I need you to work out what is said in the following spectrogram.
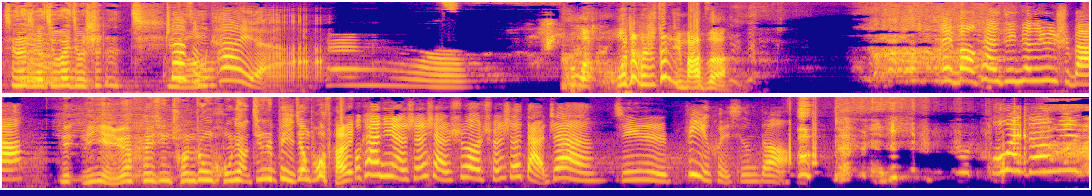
现在只要九百九十七。这怎么看呀？我我这可是正经八字。那你帮我看今天的运势吧。你你演员黑心纯中红亮，今日必将破财。我看你眼神闪烁，唇舌打颤，今日必会心动。我会等你的。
